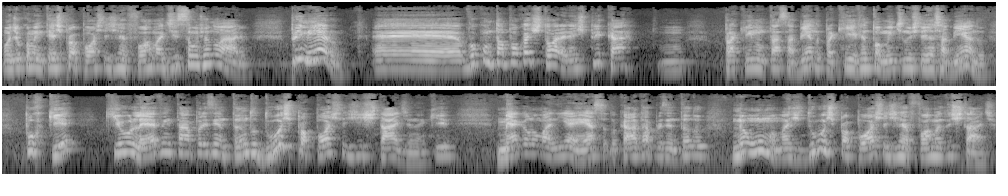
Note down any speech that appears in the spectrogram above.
onde eu comentei as propostas de reforma de São Januário. Primeiro, é, vou contar um pouco a história, né? explicar um, para quem não está sabendo, para quem eventualmente não esteja sabendo, por que, que o Levin está apresentando duas propostas de estádio, né? Que megalomania é essa do cara tá apresentando não uma, mas duas propostas de reforma do estádio.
